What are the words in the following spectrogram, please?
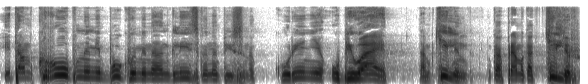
И там крупными буквами на английском написано курение убивает. Там киллинг. Ну как, прямо как киллер.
